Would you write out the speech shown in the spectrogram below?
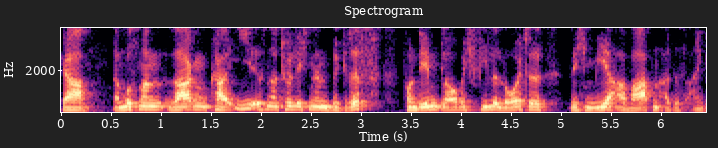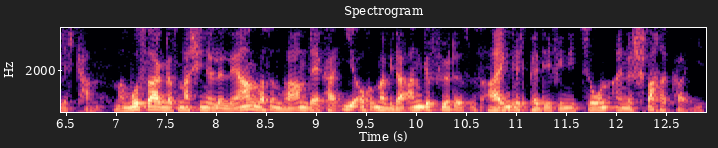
Ja, da muss man sagen, KI ist natürlich ein Begriff, von dem, glaube ich, viele Leute sich mehr erwarten, als es eigentlich kann. Man muss sagen, das maschinelle Lernen, was im Rahmen der KI auch immer wieder angeführt ist, ist eigentlich per Definition eine schwache KI.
